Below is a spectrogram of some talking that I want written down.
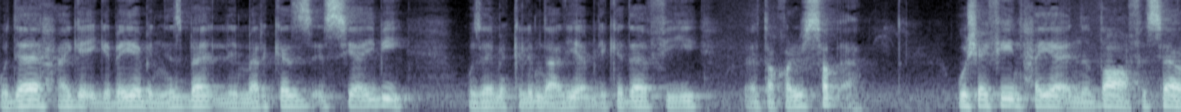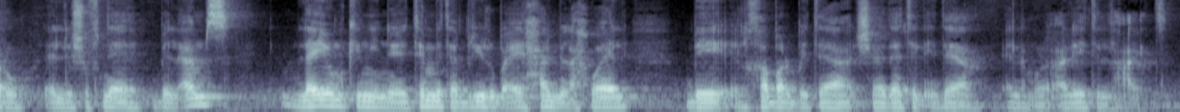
وده حاجة إيجابية بالنسبة لمركز السي اي بي وزي ما اتكلمنا عليه قبل كده في تقارير سابقة. وشايفين حقيقة إن ضعف سعره اللي شفناه بالأمس لا يمكن أن يتم تبريره بأي حال من الأحوال بالخبر بتاع شهادات الإيداع اللي عالية العائد.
